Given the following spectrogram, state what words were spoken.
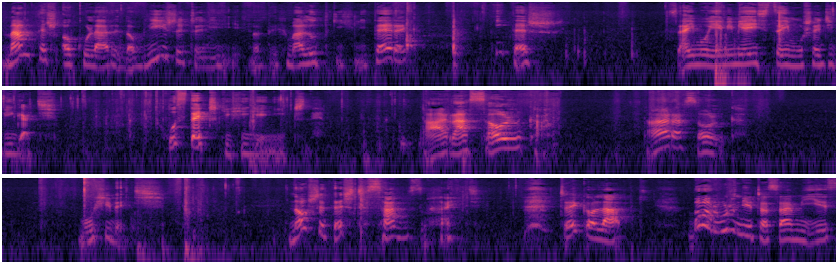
Mam też okulary do bliży, czyli do tych malutkich literek i też zajmuje mi miejsce i muszę dźwigać. Chusteczki higieniczne. Parasolka. Parasolka. Musi być. Noszę też czasami, słuchajcie, czekoladki, bo różnie czasami jest,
